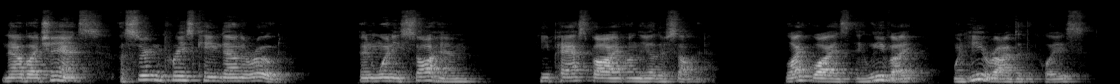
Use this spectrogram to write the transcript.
Now by chance, a certain priest came down the road, and when he saw him, he passed by on the other side. Likewise, a Levite, when he arrived at the place,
